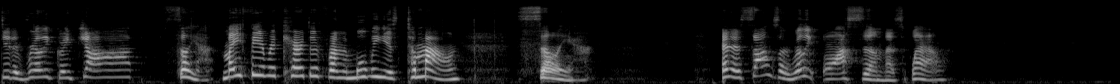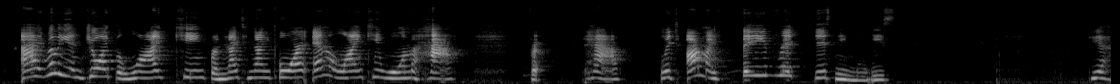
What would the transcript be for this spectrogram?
did a really great job. So yeah, my favorite character from the movie is Timon. So yeah, and the songs are really awesome as well. I really enjoyed The Lion King from 1994 and The Lion King One and a Half, for half, which are my favorite Disney movies. Yeah.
